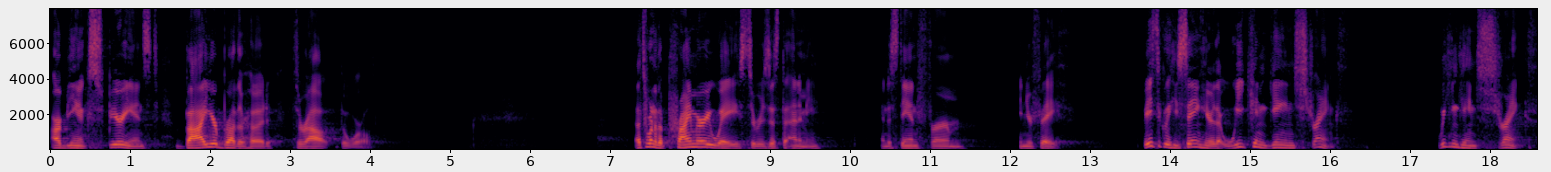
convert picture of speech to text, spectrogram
are being experienced by your brotherhood throughout the world. That's one of the primary ways to resist the enemy and to stand firm in your faith. Basically, he's saying here that we can gain strength. We can gain strength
